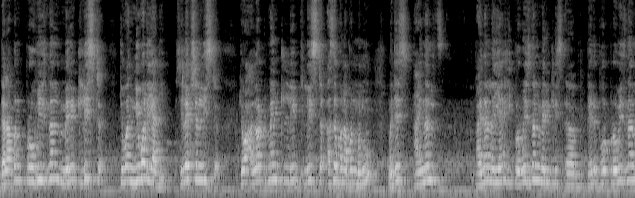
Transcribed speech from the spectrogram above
ज्याला आपण प्रोव्हिजनल मेरिट लिस्ट किंवा निवड यादी सिलेक्शन लिस्ट किंवा अलॉटमेंट लिस्ट असं पण आपण म्हणू. म्हणजे फायनल फायनल नाही आहे ही प्रोव्हिजनल मेरिट लिस्ट प्रोव्हिजनल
